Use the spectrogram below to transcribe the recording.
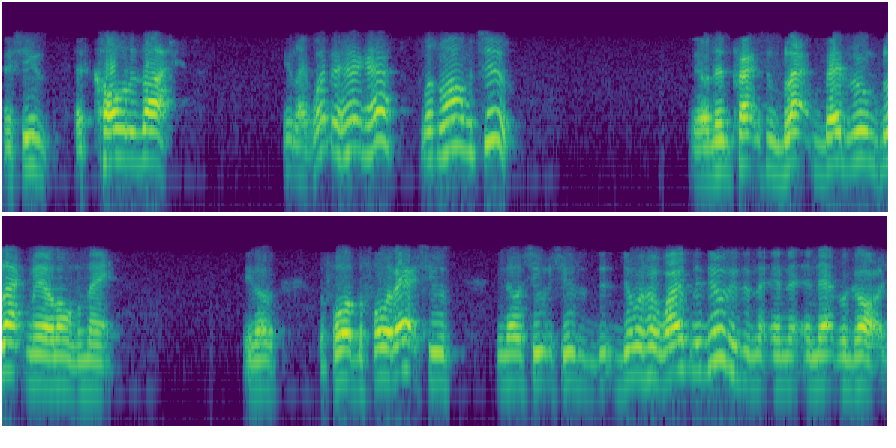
and she's as cold as ice. He's like, what the heck happened? What's wrong with you? You know, then practicing black bedroom blackmail on the man. You know, before before that, she was, you know, she she was doing her wifely duties in the, in, the, in that regard.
